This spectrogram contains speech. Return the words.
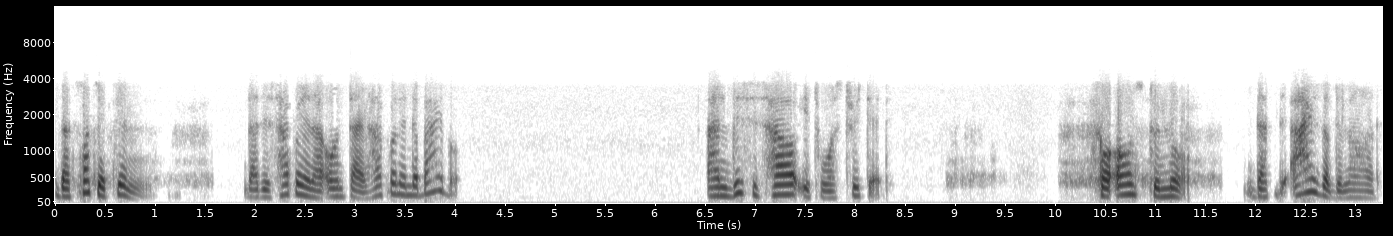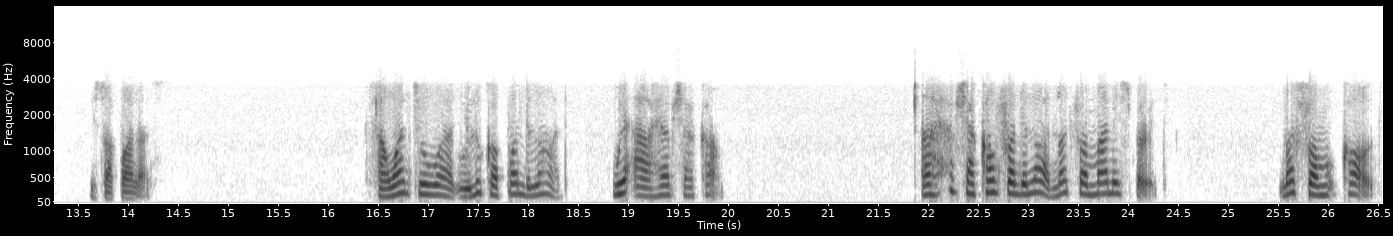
that such a thing that is happening in our own time happened in the Bible. And this is how it was treated for us to know that the eyes of the Lord is upon us. Psalm 121, we look upon the Lord, where our help shall come. Our help shall come from the Lord, not from man's spirit, not from cults,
